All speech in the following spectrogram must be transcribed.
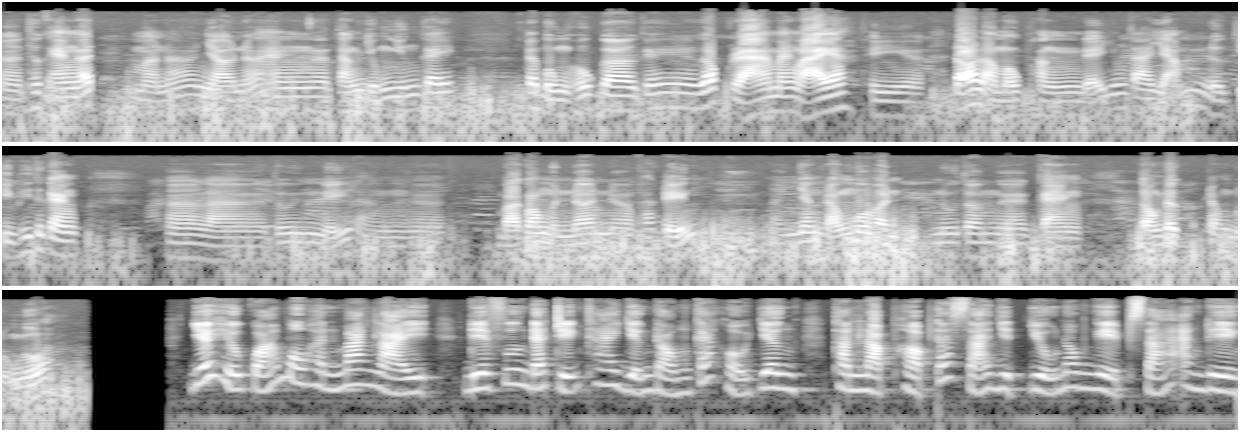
À, thức ăn ít mà nó nhờ nó ăn tận dụng những cái cái bùn hữu cơ cái gốc rạ mang lại á, thì đó là một phần để chúng ta giảm được chi phí thức ăn. À, là tôi nghĩ rằng à, bà con mình nên à, phát triển nhân rộng mô hình nuôi tôm càng toàn đực trong ruộng lúa. Với hiệu quả mô hình mang lại, địa phương đã triển khai vận động các hộ dân thành lập Hợp tác xã Dịch vụ Nông nghiệp xã An Điền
